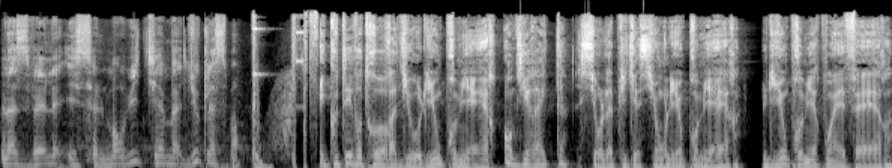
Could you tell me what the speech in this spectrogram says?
L'Asvel est seulement huitième du classement. Écoutez votre radio Lyon Première en direct sur l'application Lyon Première, lyonpremière.fr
